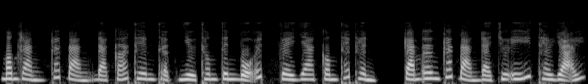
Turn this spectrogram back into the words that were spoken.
Mong rằng các bạn đã có thêm thật nhiều thông tin bổ ích về gia công thép hình. Cảm ơn các bạn đã chú ý theo dõi.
